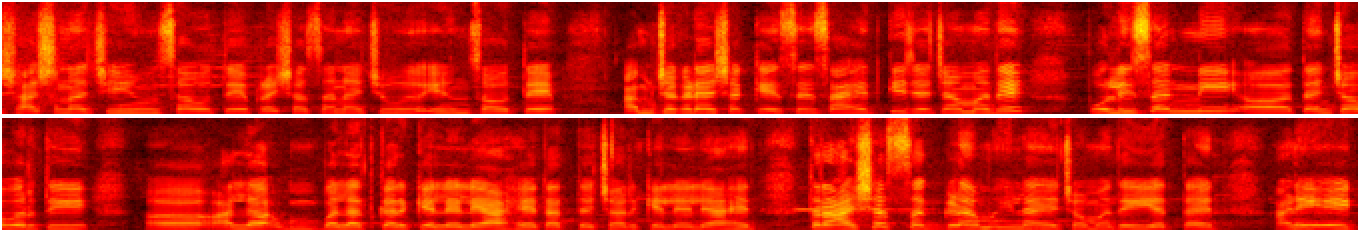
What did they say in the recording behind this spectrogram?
शासनाची हिंसा होते प्रशासनाची हिंसा होते आमच्याकडे अशा केसेस आहेत की ज्याच्यामध्ये पोलिसांनी त्यांच्यावरती आला बलात्कार केलेले आहेत अत्याचार केलेले आहेत. तर अशा सगळ्या महिला ह्याच्यामध्ये येत आहेत. आणि एक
